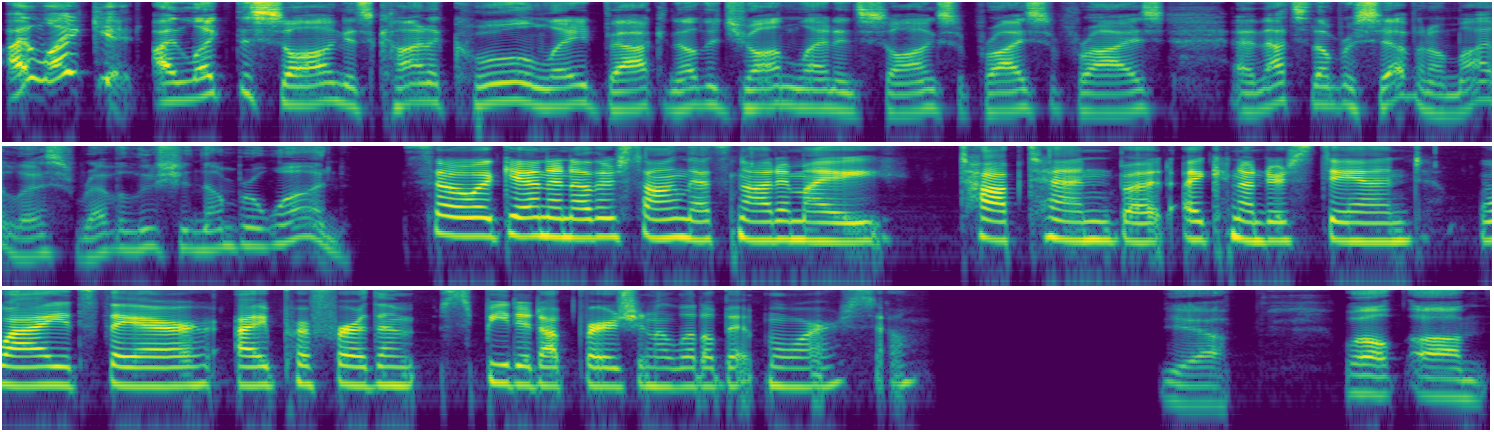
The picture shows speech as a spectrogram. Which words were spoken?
I like it. I like the song. It's kind of cool and laid back. Another John Lennon song, surprise, surprise. And that's number seven on my list, Revolution number one. So, again, another song that's not in my top 10, but I can understand why it's there. I prefer the speeded up version a little bit more. So, yeah. Well, um,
